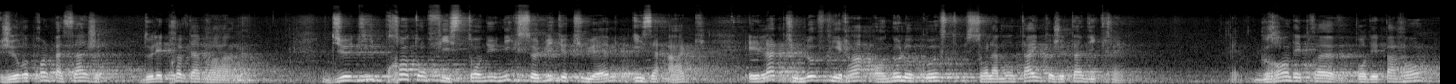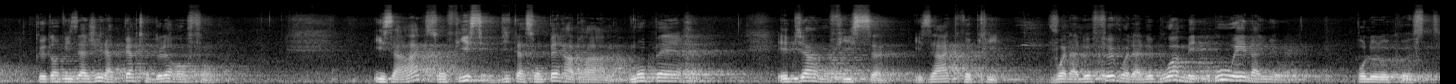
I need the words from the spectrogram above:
Je reprends le passage de l'épreuve d'Abraham. Dieu dit, prends ton fils, ton unique, celui que tu aimes, Isaac, et là tu l'offriras en holocauste sur la montagne que je t'indiquerai. Grande épreuve pour des parents que d'envisager la perte de leur enfant. Isaac, son fils, dit à son père Abraham, Mon père, eh bien, mon fils, Isaac reprit, Voilà le feu, voilà le bois, mais où est l'agneau pour l'Holocauste?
